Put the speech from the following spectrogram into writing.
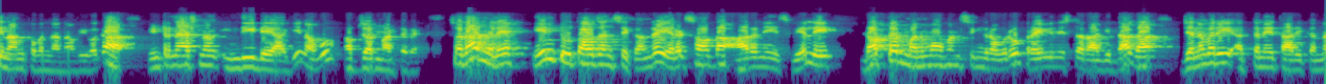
ದಿನಾಂಕವನ್ನ ನಾವು ಇವಾಗ ಇಂಟರ್ನ್ಯಾಷನಲ್ ಹಿಂದಿ ಡೇ ಆಗಿ ನಾವು ಅಬ್ಸರ್ವ್ ಮಾಡ್ತೇವೆ. ಸೊ ಅದಾದ್ಮೇಲೆ ಇನ್ ಟೂ ತೌಸಂಡ್ ಸಿಕ್ಸ್ ಅಂದ್ರೆ ಎರಡ್ ಸಾವಿರದ ಆರನೇ ಇಸ್ವಿಯಲ್ಲಿ ಡಾಕ್ಟರ್ ಮನಮೋಹನ್ ಸಿಂಗ್ ರವರು ಪ್ರೈಮ್ ಮಿನಿಸ್ಟರ್ ಆಗಿದ್ದಾಗ ಜನವರಿ ಹತ್ತನೇ ತಾರೀಕನ್ನ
